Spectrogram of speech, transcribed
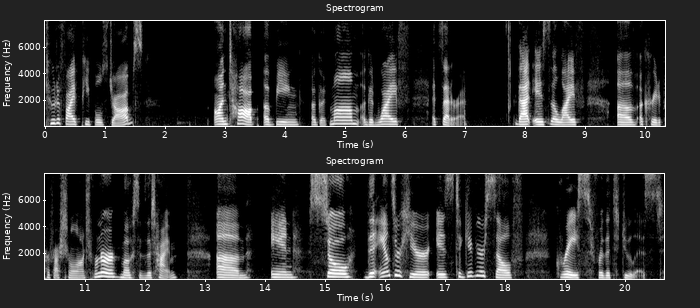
two to five people's jobs on top of being a good mom, a good wife, etc. That is the life of a creative professional entrepreneur most of the time. Um, and so the answer here is to give yourself grace for the to do list.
